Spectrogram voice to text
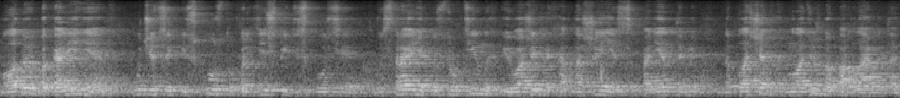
Молодое поколение учится искусству политической дискуссии, выстраиванию конструктивных и уважительных отношений с оппонентами на площадках молодежного парламента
